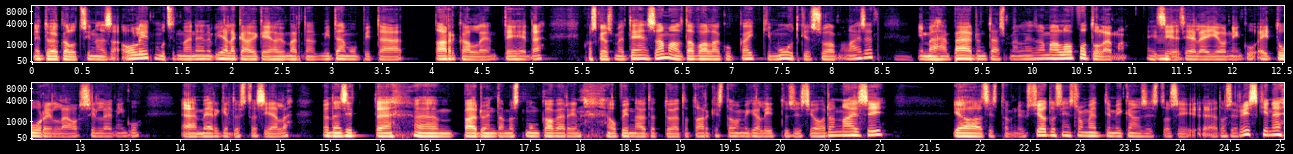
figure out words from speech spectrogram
Ne työkalut sinänsä oli, mutta sitten mä en vieläkään oikein ihan ymmärtänyt, mitä mun pitää tarkalleen tehdä, koska jos mä teen samalla tavalla kuin kaikki muutkin suomalaiset, mm. niin mähän päädyn täsmälleen samaan lopputulemaan. Ei, mm. siellä, siellä ei, ole, niin kuin, ei tuurilla ole silleen, niin kuin, merkitystä siellä. Joten sitten ää, päädyin tämmöistä mun kaverin opinnäytetyötä tarkistamaan, mikä liittyy siis johdannaisiin. Ja siis tämmöinen yksi sijoitusinstrumentti, mikä on siis tosi, tosi riskinen.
